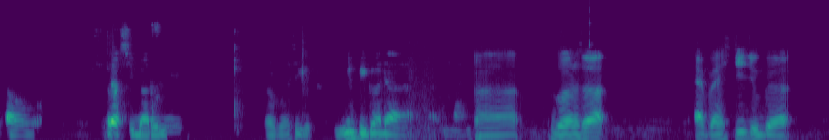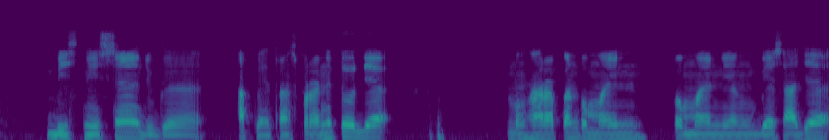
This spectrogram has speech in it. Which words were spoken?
atau barunya. Kalau gue sih gitu. Mungkin Vigo ada Eh, gue rasa FSG juga bisnisnya juga apa ya transferannya tuh dia mengharapkan pemain pemain yang biasa aja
